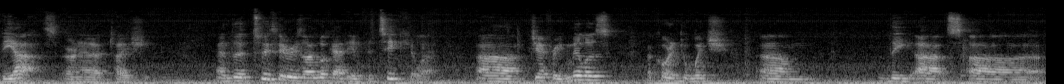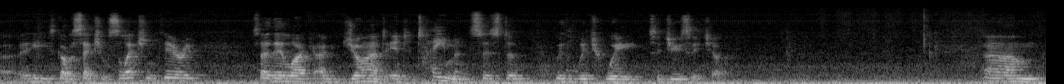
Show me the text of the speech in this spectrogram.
the arts are an adaptation. And the two theories I look at in particular are Geoffrey Miller's, according to which um, the arts, are, he's got a sexual selection theory, so they're like a giant entertainment system with which we seduce each other. Um,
